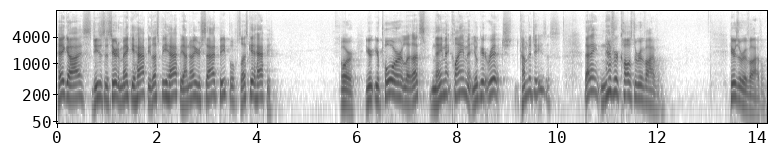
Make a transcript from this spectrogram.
Hey guys, Jesus is here to make you happy. Let's be happy. I know you're sad people, so let's get happy. Or you're, you're poor, let's name it, claim it. You'll get rich. Come to Jesus. That ain't never caused a revival. Here's a revival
